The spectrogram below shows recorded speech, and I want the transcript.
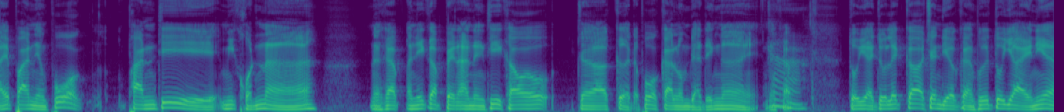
ลายๆพันธุ์อย่างพวกพันธุ์ที่มีขนหนานะครับ อันนี้ก็เป็นอันหนึ่งที่เขาจะเกิดพวกอาการลมแดดได้ง่ายนะครับค่ะตัวใหญ่ตัวเล็กก็เช่นเดียวกันเพื่อตัวใหญ่เนี่ย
